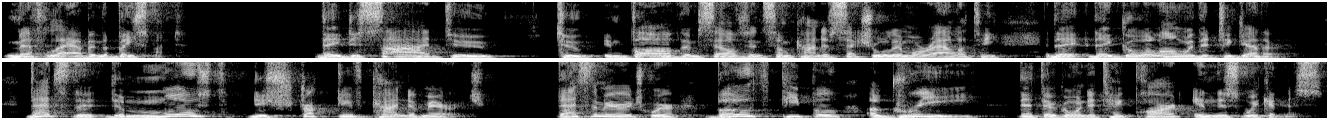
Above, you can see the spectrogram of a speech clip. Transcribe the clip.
meth lab in the basement. They decide to to involve themselves in some kind of sexual immorality. They, they go along with it together. That's the, the most destructive kind of marriage. That's the marriage where both people agree that they're going to take part in this wickedness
